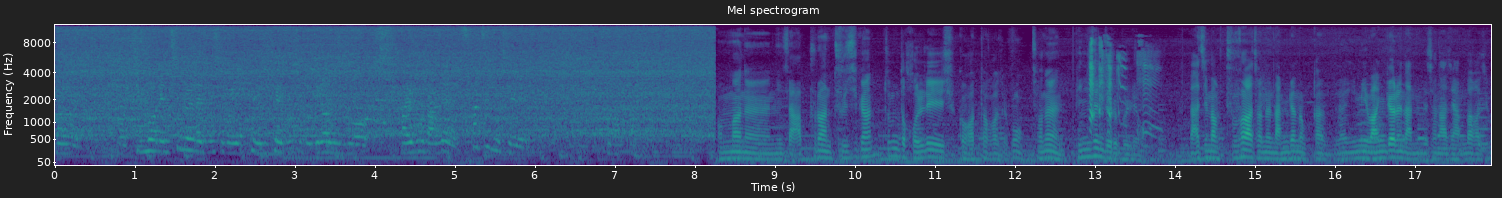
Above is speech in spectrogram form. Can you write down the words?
뭐, 뭐 뒷머리 침을 내주시고 옆에 이렇게 해주시고 이런 거 말보다는 사진이 제일 좋아요. 엄마는 이제 앞으로 한 2시간 좀 더 걸리실 것 같아가지고 저는 빈센조를 보려고 마지막 두 화 저는 남겨놓거든요 이미 완결은 났는데 저는 아직 안 봐가지고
